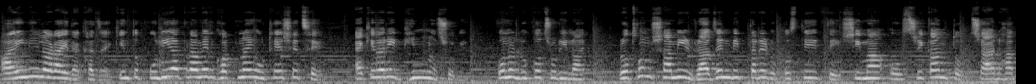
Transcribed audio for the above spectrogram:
আইনি লড়াই দেখা যায়। কিন্তু পুলিয়া গ্রামের ঘটনায় উঠে এসেছে একেবারেই ভিন্ন ছবি। কোনো লুকোচুরি নয়। প্রথম স্বামী রাজেন বিত্তারের উপস্থিতিতে সীমা ও শ্রীকান্ত চার হাত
